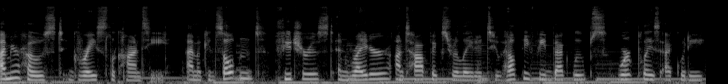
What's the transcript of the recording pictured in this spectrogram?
I'm your host, Grace LaConte. I'm a consultant, futurist, and writer on topics related to healthy feedback loops, workplace equity,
